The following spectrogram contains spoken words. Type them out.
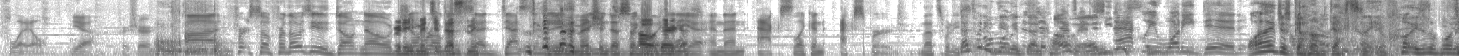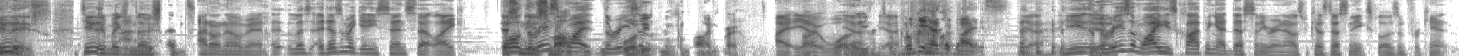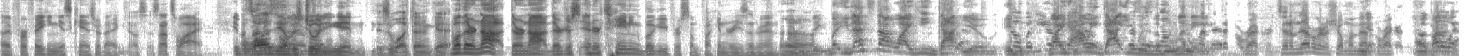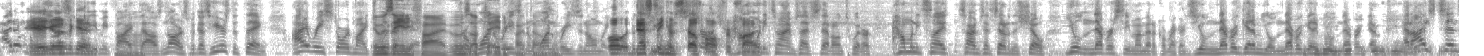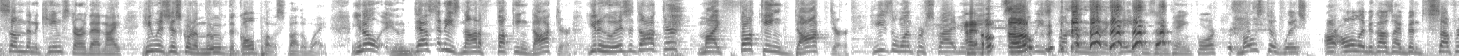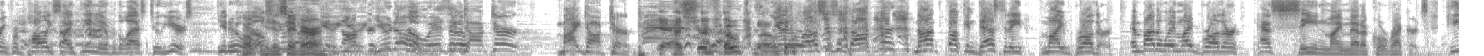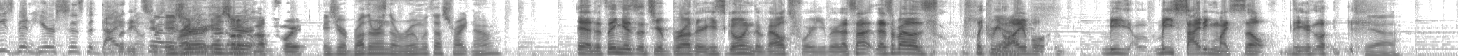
flail. Yeah, for sure. Uh, for, so for those of you who don't know, Where did he Joe Rogan Destiny? said Destiny Didn't even mention Destiny. Oh, there you go. And then acts like an expert. That's what he That's said. what he did with Almost uh, that's COVID. Exactly what he did. Why are they just going on. Destiny? What is the point Dude, of this? Dude, It makes I, no sense. I don't know, man. It, listen, it doesn't make any sense that like. Well, Destiny the is reason smarter why than the all of these reason combined, bro. I yeah Like, what are they yeah, yeah. Boogie has a bias. Yeah, he Yeah. the reason why he's clapping at Destiny right now is because Destiny exposed him for can uh, for faking his cancer diagnosis. That's why. Yeah, but That's why not are the his others joining in? Is what I don't get. Well, they're not. They're not. They're just entertaining Boogie for some fucking reason, man. Uh, But that's not why he got you. It, No, but you know- why, you how he got you because was the money. My medical records, and I'm never going to show my medical records. By the Okay. way, I don't. Here he believe goes gonna again. Give me five thousand dollars because here's the thing: I restored my. It was 85. It was up to one reason and one reason only. Well, Because Destiny you can himself search offered How five. many times I've said on Twitter? How many times I've said on the show? You'll never see my medical records. You'll never get them. You'll never get them. You'll never get them. And I sent something to Keemstar that night. He was just going to move the goalpost. By the way, you know, uh, mm. Destiny's not a fucking doctor. You know who is a doctor? My fucking doctor. He's the one prescribing I me hope so. all these fucking medications I'm paying for, most of which are only because I've been suffering from polycythemia for the last two years. You know who Oh, else? he didn't is say Vera. fucking doctor? You know No, who is you a know- doctor? My doctor. Yeah, I sure hope so. You know who else is a doctor? Not fucking Destiny, my brother. And by the way, my brother has seen my medical records. He's been here since the But diagnosis. his Is your- brother. is He's got your- enough for you. Is your brother in the room with us right now? Yeah, the thing is, it's your brother. He's going to vouch for you, bro. That's not. That's about as like Yeah. reliable. Me, me citing myself, dude. Like, Yeah.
